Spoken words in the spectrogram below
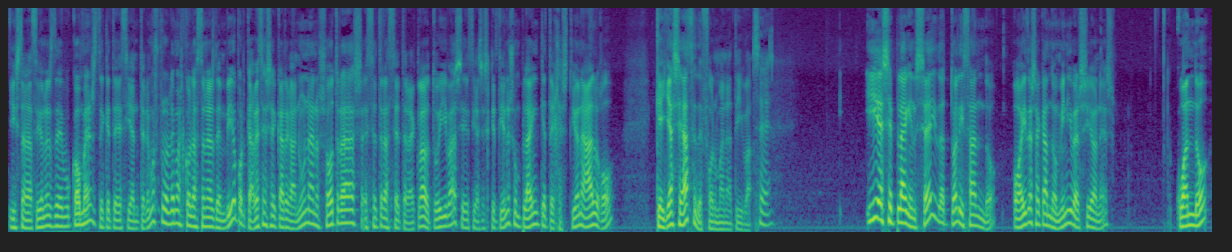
instalaciones de WooCommerce de que te decían, tenemos problemas con las zonas de envío porque a veces se cargan unas, otras, etcétera, etcétera. Claro, tú ibas y decías, es que tienes un plugin que te gestiona algo que ya se hace de forma nativa. Sí. Y ese plugin se ha ido actualizando o ha ido sacando mini versiones cuando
